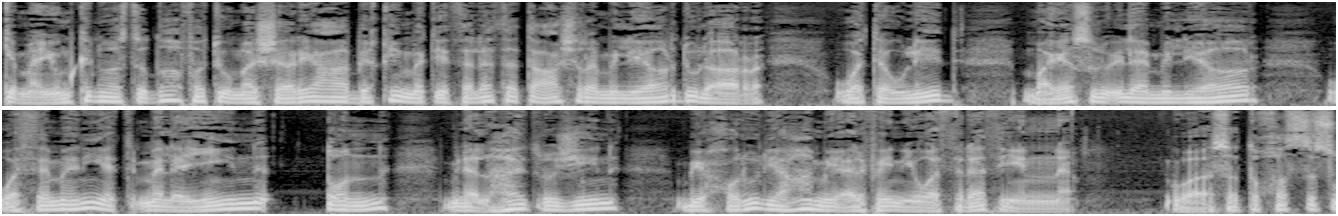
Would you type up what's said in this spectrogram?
كما يمكن استضافة مشاريع بقيمة 13 مليار دولار وتوليد ما يصل إلى مليار وثمانية ملايين طن من الهيدروجين بحلول عام 2030 وستخصص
